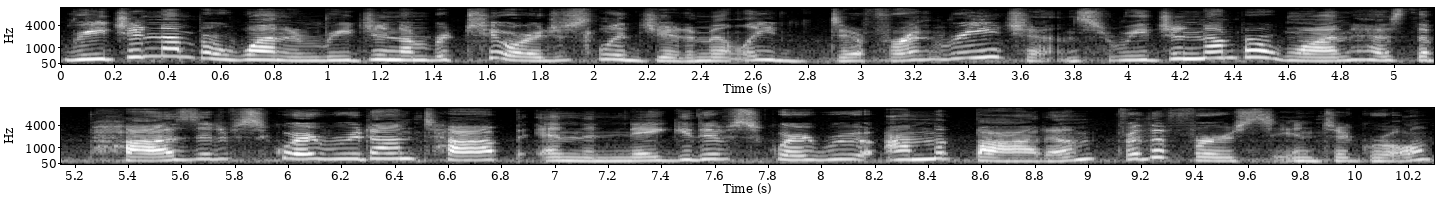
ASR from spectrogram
Region number one and region number two are just legitimately different regions. Region number one has the positive square root on top and the negative square root on the bottom for the first integral,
